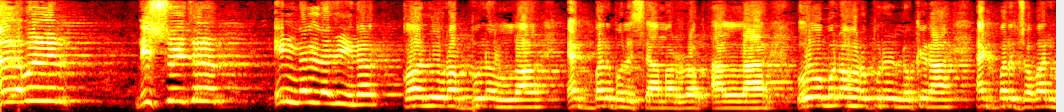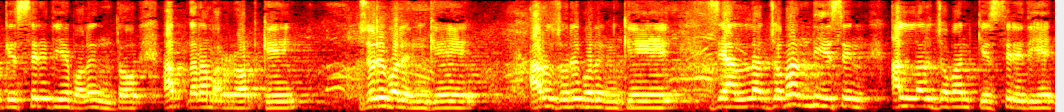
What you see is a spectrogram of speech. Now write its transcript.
আল্লাহ বললেন নিশ্চয়ই যারা ক্বালু রাব্বুনাল্লাহ, একবার বলেছে আমার রব আল্লাহ। ও মনোহরপুরের লোকেরা, একবার জবানকে ছেড়ে দিয়ে বলেন তো, আপনার আমার রবকে? জোরে বলেন কে? আরও জোরে বলেন কে? যে আল্লাহ জবান দিয়েছেন, আল্লাহর জবানকে ছেড়ে দিয়ে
